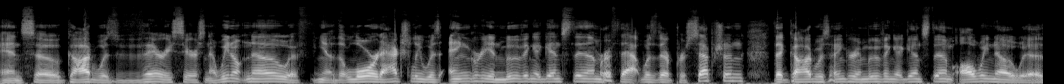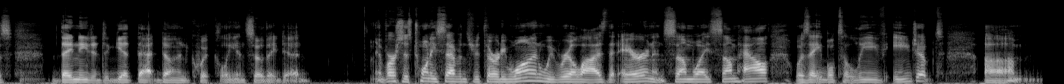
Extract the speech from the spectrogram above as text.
And so God was very serious. Now we don't know if, you know, the Lord actually was angry and moving against them or if that was their perception that God was angry and moving against them. All we know is they needed to get that done quickly and so they did. In verses 27 through 31, we realize that Aaron, in some way, somehow, was able to leave Egypt um,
